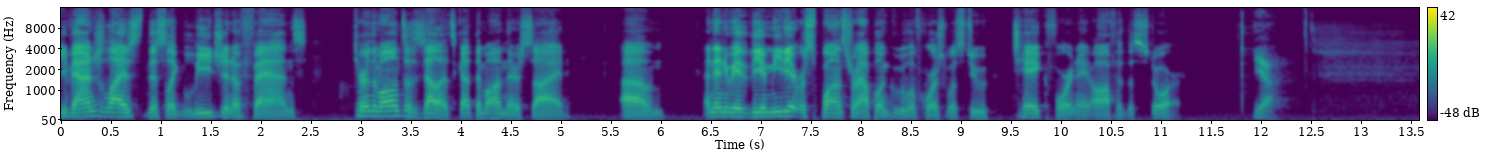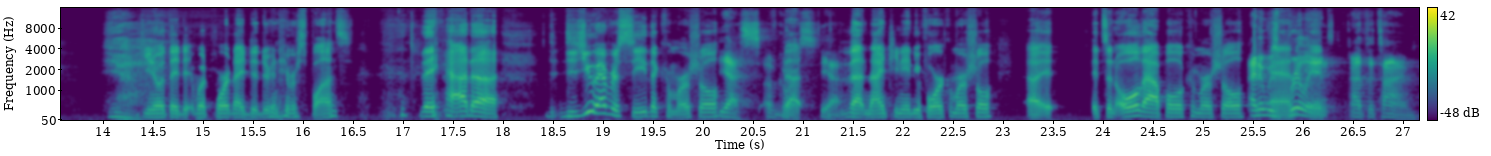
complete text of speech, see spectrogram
evangelized this like legion of fans, turned them all into zealots, got them on their side. Um, and anyway, the immediate response from Apple and Google, of course, was to take Fortnite off of the store. Yeah. Yeah. Do you know what they did? What Fortnite did in response? they had a. Did you ever see the commercial? Yes, of course. That, yeah. That 1984 commercial. Uh, it, it's an old Apple commercial, and it was brilliant at the time.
